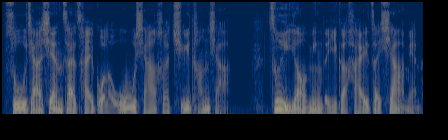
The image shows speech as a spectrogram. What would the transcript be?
苏家现在才过了巫峡和瞿塘峡，最要命的一个还在下面呢。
